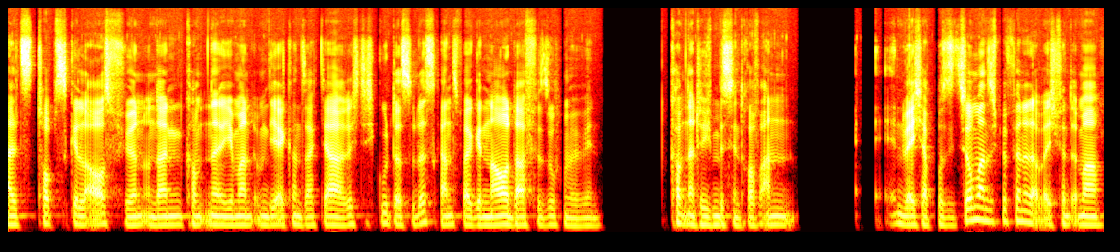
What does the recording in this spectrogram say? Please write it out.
als Top-Skill ausführen und dann kommt ne, jemand um die Ecke und sagt, ja, richtig gut, dass du das kannst, weil genau dafür suchen wir wen. Kommt natürlich ein bisschen drauf an, in welcher Position man sich befindet, aber ich finde immer,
